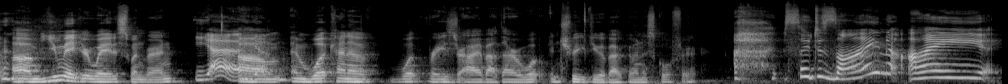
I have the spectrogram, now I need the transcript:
today. Um, you make your way to Swinburne. Yeah, Um, And what kind of what raised your eye about that, or what intrigued you about going to school for it? So design, I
